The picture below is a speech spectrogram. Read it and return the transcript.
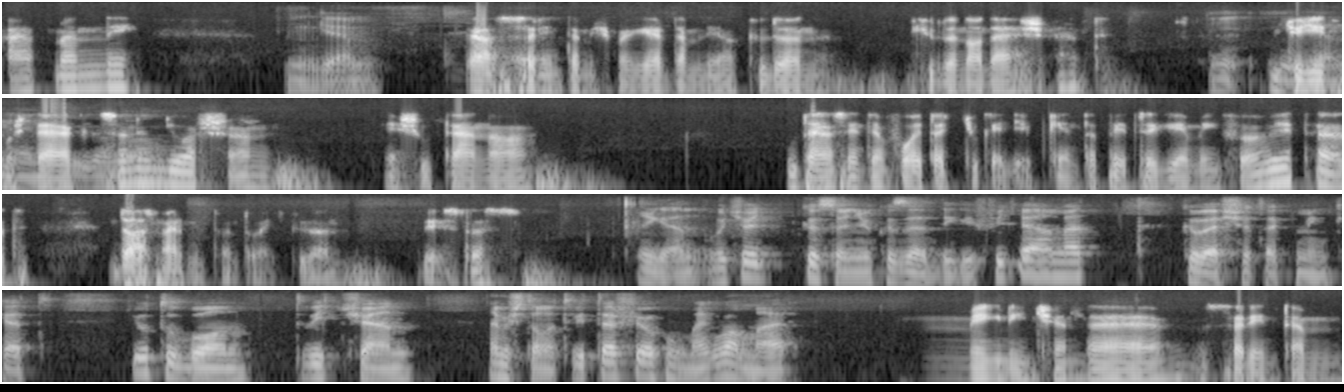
átmenni. Igen. De azt szerintem is megérdemli a külön, külön adását. Úgyhogy itt most elköszönünk gyorsan, és utána, utána szerintem folytatjuk egyébként a PC Gaming fölvételt, de az már, mint mondtam, egy külön részt lesz. Igen, úgyhogy köszönjük az eddigi figyelmet, kövessetek minket Youtube-on, Twitch-en, nem is tudom, a Twitter fiókunk megvan már? Még nincsen, de szerintem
